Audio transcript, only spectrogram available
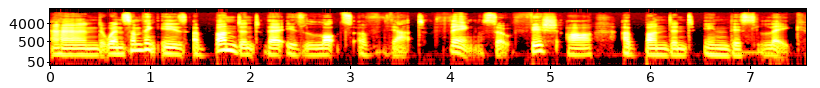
And when something is abundant, there is lots of that thing. So fish are abundant in this lake.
